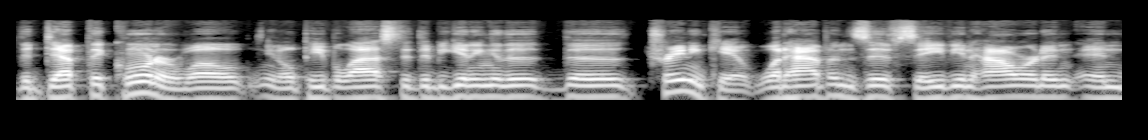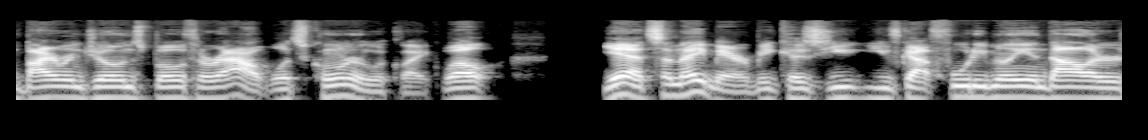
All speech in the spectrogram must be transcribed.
the depth at corner. Well, you know, people asked at the beginning of the, the training camp, what happens if Xavier Howard and, and Byron Jones both are out? What's corner look like? Well, yeah, it's a nightmare because you you've got $40 million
